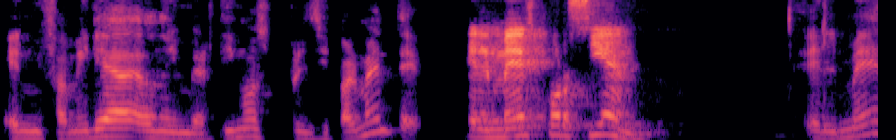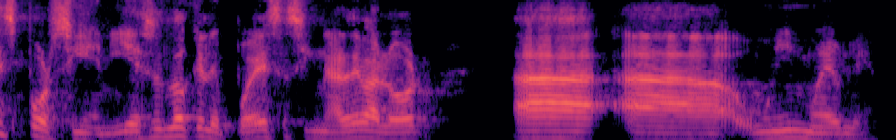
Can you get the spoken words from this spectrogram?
en mi familia, donde invertimos principalmente. El mes por 100. El mes por 100, y eso es lo que le puedes asignar de valor a, un inmueble.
